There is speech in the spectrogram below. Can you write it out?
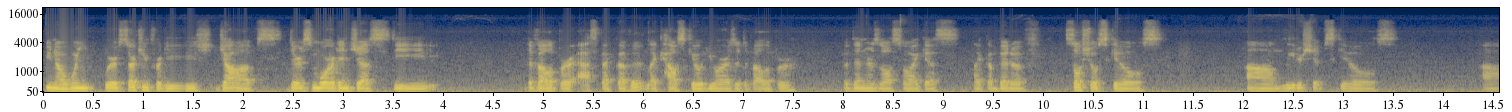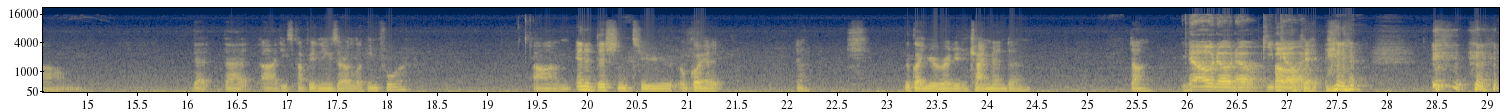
you know when we're searching for these jobs, there's more than just the developer aspect of it, like how skilled you are as a developer, but then there's also, I guess, like a bit of social skills, um, leadership skills um, that that uh, these companies are looking for. Um, in addition to, oh, go ahead. Look like you're ready to chime in. Don. No, no, no. Keep oh, going. Okay.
